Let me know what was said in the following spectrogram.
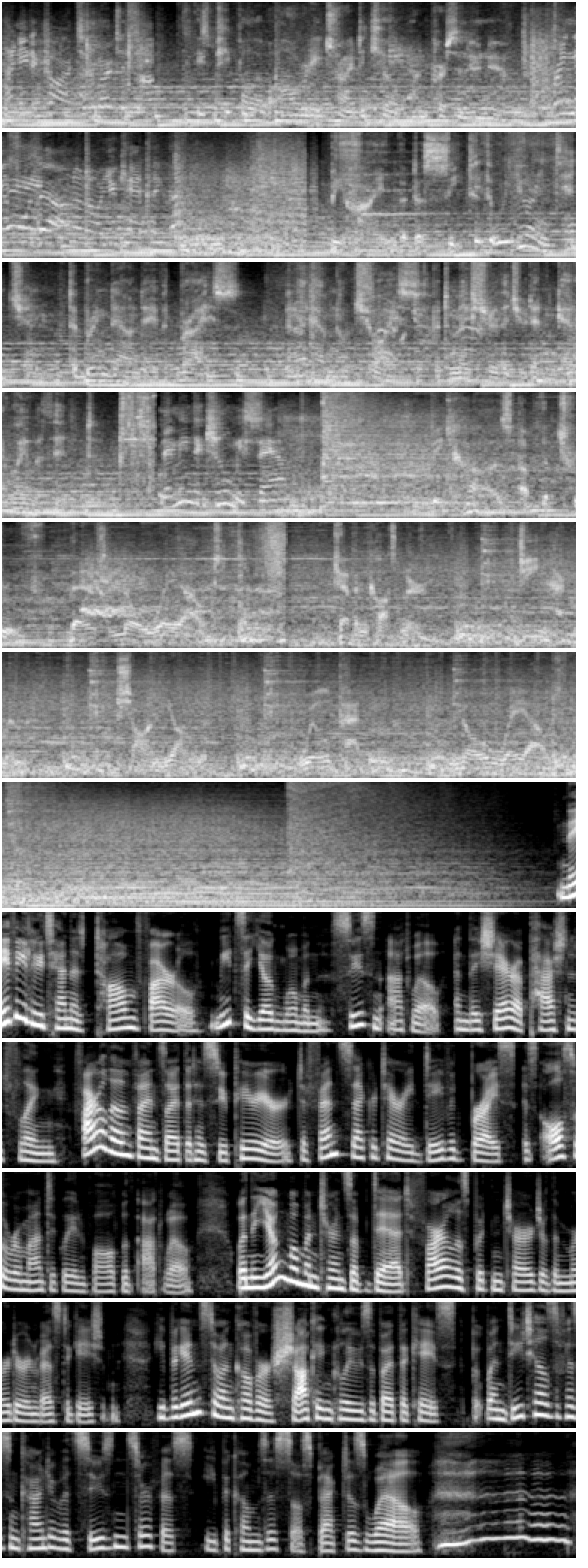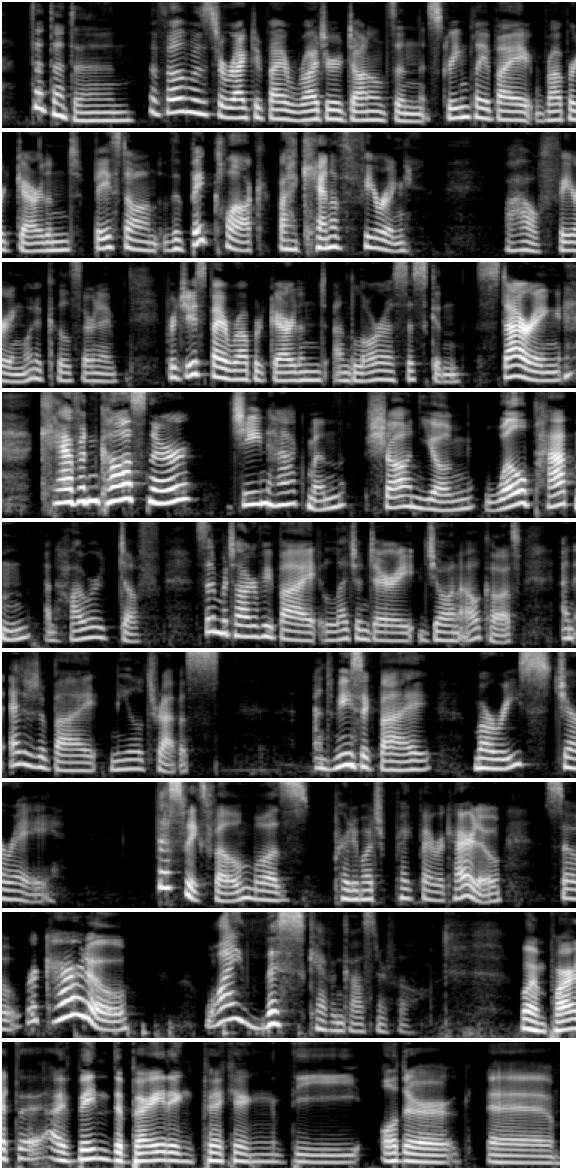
I need a car. It's an emergency. These people have already tried to kill one person who knew. Bring this one down. No, no, no, you can't take that. Behind the deceit. If it were your intention to bring down David Brice, then I'd have no choice but to make sure that you didn't get away with it. They mean to kill me, Sam. Because of the truth, there's no way out. Kevin Costner, Gene Hackman, Sean Young, Will Patton. No way out. Navy Lieutenant Tom Farrell meets a young woman, Susan Atwell, and they share a passionate fling. Farrell then finds out that his superior, Defense Secretary David Brice, is also romantically involved with Atwell. When the young woman turns up dead, Farrell is put in charge of the murder investigation. He begins to uncover shocking clues about the case, but when details of his encounter with Susan surface, he becomes a suspect as well. Dun, dun, dun. The film was directed by Roger Donaldson, screenplay by Robert Garland, based on The Big Clock by Kenneth Fearing. Wow, Fearing, what a cool surname. Produced by Robert Garland and Laura Siskin, starring Kevin Costner, Gene Hackman, Sean Young, Will Patton, and Howard Duff. Cinematography by legendary John Alcott, and edited by Neil Travis. And music by Maurice Jarre. This week's film was pretty much picked by Ricardo. So, Ricardo, why this Kevin Costner film? Well, in part, uh, I've been debating picking the other, uh,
